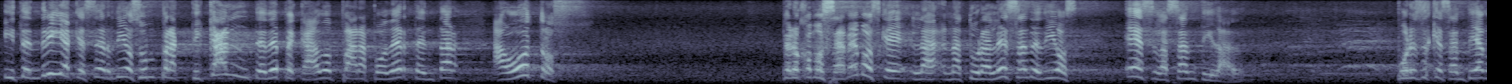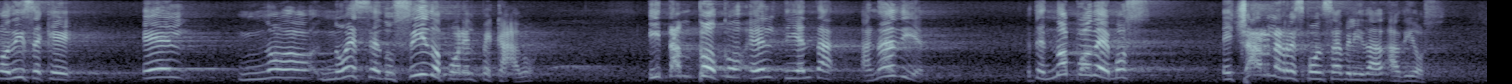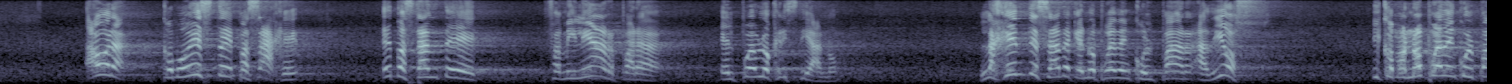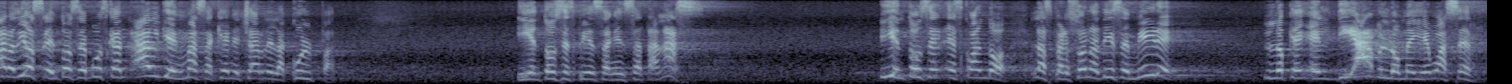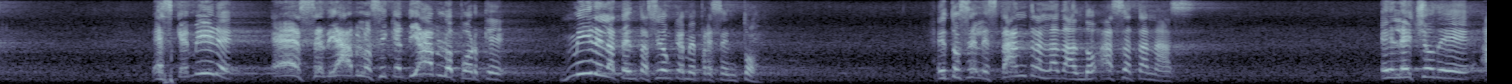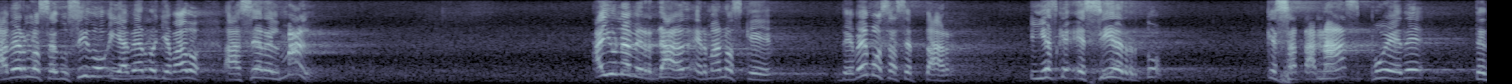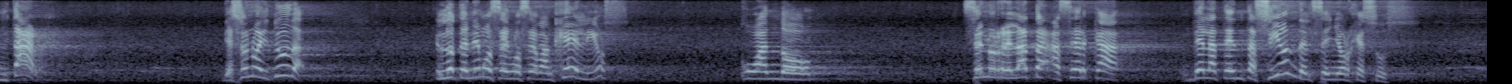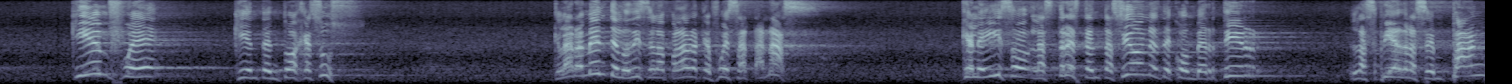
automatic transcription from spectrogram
Y tendría que ser Dios un practicante de pecado para poder tentar a otros. Pero como sabemos que la naturaleza de Dios es la santidad, por eso es que Santiago dice que Él no, no es seducido por el pecado y tampoco Él tienta a nadie. Entonces no podemos echar la responsabilidad a Dios. Ahora, como este pasaje es bastante familiar para el pueblo cristiano, la gente sabe que no pueden culpar a Dios. Y como no pueden culpar a Dios, entonces buscan a alguien más a quien echarle la culpa. Y entonces piensan en Satanás. Y entonces es cuando las personas dicen, mire, lo que el diablo me llevó a hacer. Es que mire, ese diablo sí que diablo porque mire la tentación que me presentó. Entonces le están trasladando a Satanás el hecho de haberlo seducido y haberlo llevado a hacer el mal. Hay una verdad, hermanos, que debemos aceptar y es que es cierto que Satanás puede tentar. De eso no hay duda. Lo tenemos en los evangelios cuando se nos relata acerca de la tentación del Señor Jesús. ¿Quién fue quien tentó a Jesús? Claramente lo dice la palabra que fue Satanás, que le hizo las tres tentaciones de convertir las piedras en pan,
